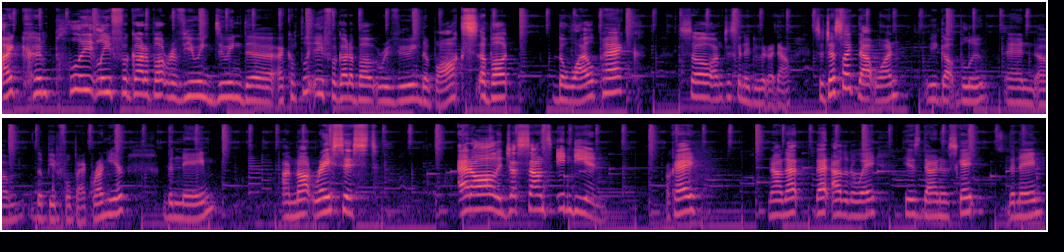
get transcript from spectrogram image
I completely forgot about reviewing doing the I completely forgot about reviewing the box about the wild pack. So I'm just gonna do it right now. So just like that one, we got blue and um, the beautiful background here. The name. I'm not racist at all. It just sounds Indian. Okay. Now that that out of the way, here's Dino Escape. The name.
